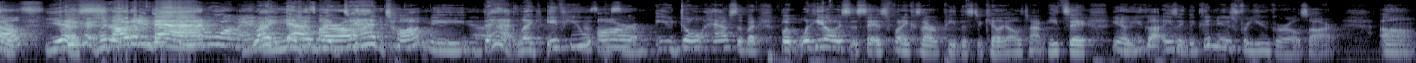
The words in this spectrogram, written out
yourself? Yes, Without a an man. woman. Right, Yes, and my girl. dad taught me Yes. that. Like, if you That's are, awesome. you don't have somebody. But what he always would say, it's funny because I repeat this to Kelly all the time. He'd say, you know, you got. He's like, the good news for you girls are, um,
